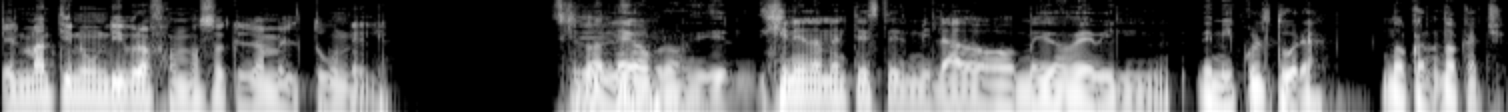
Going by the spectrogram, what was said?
el man tiene un libro famoso que se llama El Túnel. Es que Sí. no leo, bro. Y, Genuinamente este es mi lado medio débil de mi cultura. No, no cacho.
